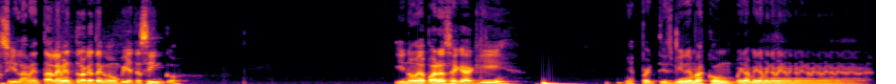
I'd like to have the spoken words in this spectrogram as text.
Sí, lamentablemente lo que tengo es un billete 5. Y no me parece que aquí mi expertise viene más con. Mira, mira, mira, mira, mira, mira, mira, mira, mira.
